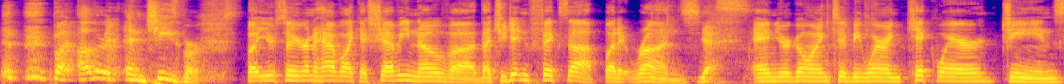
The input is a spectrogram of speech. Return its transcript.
but other and cheeseburgers. But you're so you're gonna have like a Chevy Nova that you didn't fix up, but it runs. Yes. And you're going to be wearing kickwear jeans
